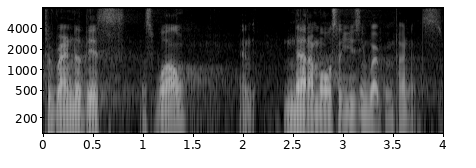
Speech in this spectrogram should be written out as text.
to render this as well, and that I'm also using web components.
